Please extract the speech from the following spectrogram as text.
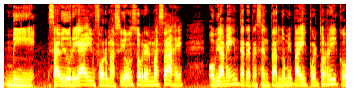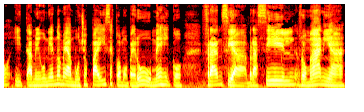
mi sabiduría e información sobre el masaje, obviamente representando mi país Puerto Rico y también uniéndome a muchos países como Perú, México, Francia, Brasil, Romania,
